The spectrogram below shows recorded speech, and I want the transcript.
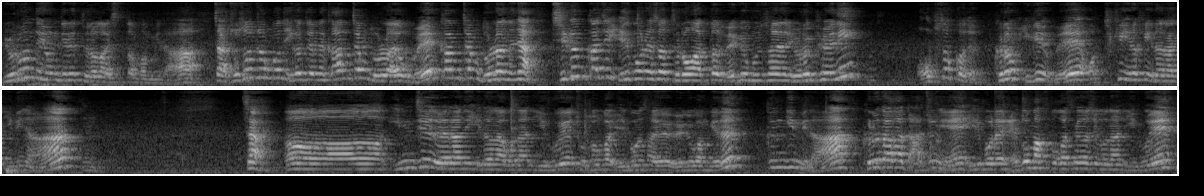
이런 내용들이 들어가 있었던 겁니다. 자, 조선 정부는 이것 때문에 깜짝 놀라요. 왜 깜짝 놀랐느냐? 지금까지 일본에서 들어왔던 외교 문서에는 이런 표현이 없었거든. 그럼 이게 왜 어떻게 이렇게 일어난 일이냐? 음. 자, 어, 임진왜란이 일어나고 난 이후에 조선과 일본 사이의 외교 관계는 끊깁니다. 그러다가 나중에 일본의 에도 막부가 세워지고 난 이후에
